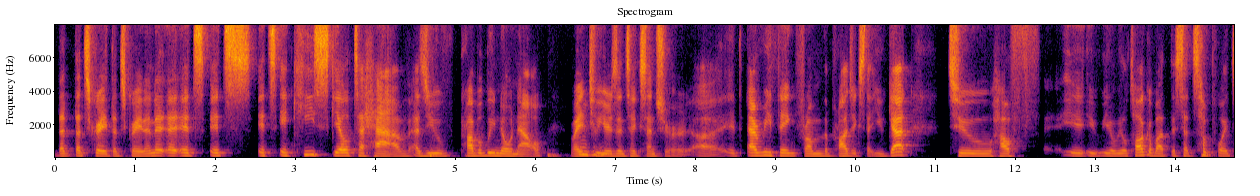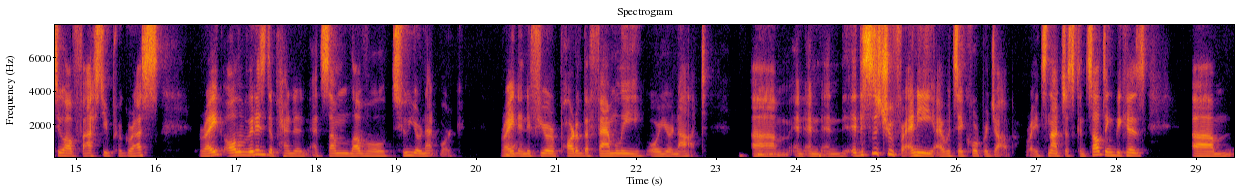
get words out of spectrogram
that that's great that's great and it, it's it's it's a key skill to have as you probably know now right mm-hmm. two years into accenture uh, it, everything from the projects that you get to how you, you know we'll talk about this at some point too how fast you progress right all of it is dependent at some level to your network right yeah. and if you're part of the family or you're not mm-hmm. um, and and and this is true for any i would say corporate job right it's not just consulting because um,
